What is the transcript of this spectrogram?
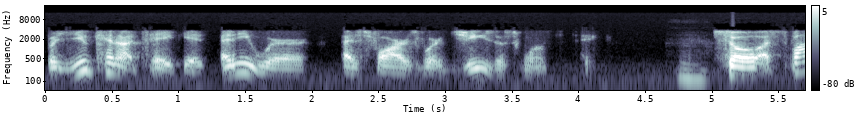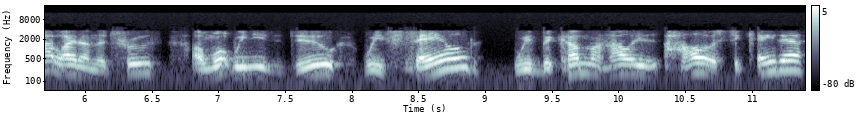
but you cannot take it anywhere as far as where Jesus wants to take. it. Mm. So a spotlight on the truth on what we need to do. We've failed. We've become a hollow, hollow cicada,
